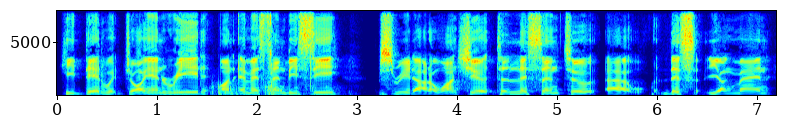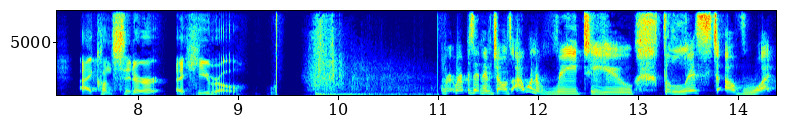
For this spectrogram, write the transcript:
he did with Joy-Ann Reid on MSNBC. Just read out. I want you to listen to uh, this young man I consider a hero. Representative Jones, I want to read to you the list of what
